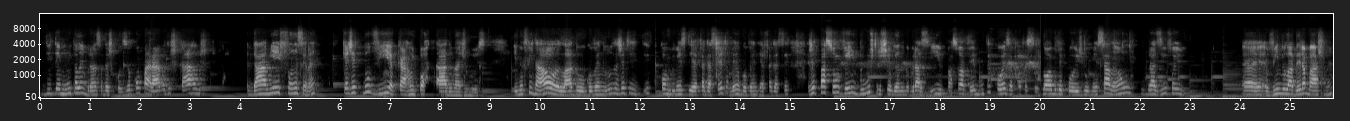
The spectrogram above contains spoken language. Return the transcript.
de ter muita lembrança das coisas. Eu comparava dos carros da minha infância, né? Que a gente não via carro importado nas ruas. E no final, lá do governo Lula, a gente, começo de FHC também, o governo de FHC, a gente passou a ver indústrias chegando no Brasil, passou a ver muita coisa acontecer. Logo depois do mensalão, o Brasil foi é, vindo ladeira abaixo, né?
